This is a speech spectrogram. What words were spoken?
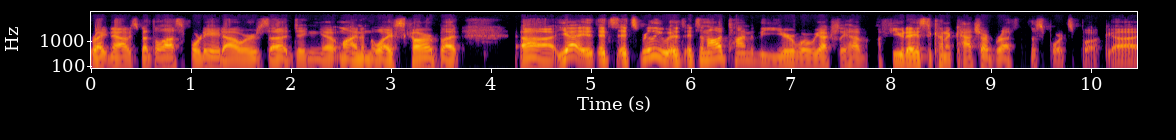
right now. We spent the last 48 hours uh, digging out mine and the wife's car. But uh, yeah, it, it's it's really it's an odd time of the year where we actually have a few days to kind of catch our breath. The sports book, uh,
